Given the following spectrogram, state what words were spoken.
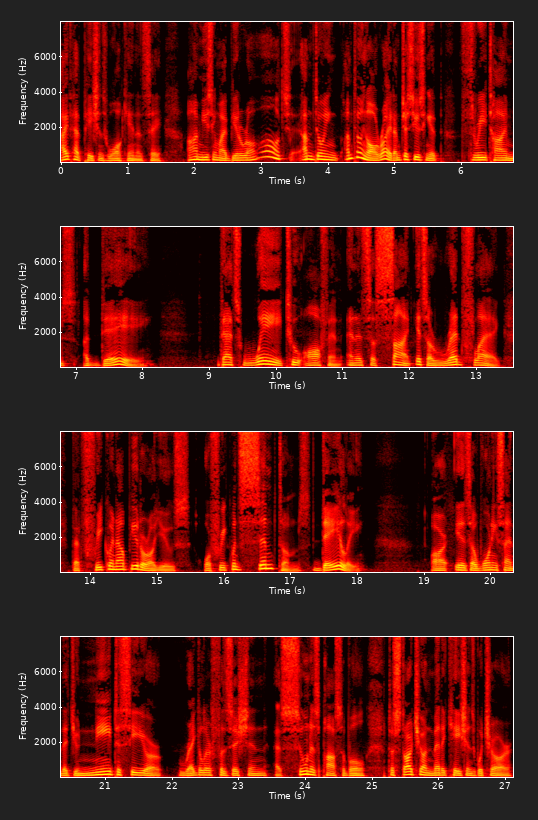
I've had patients walk in and say, I'm using my albuterol. Oh, I'm doing I'm doing all right. I'm just using it three times a day. That's way too often, and it's a sign. It's a red flag that frequent albuterol use or frequent symptoms daily are is a warning sign that you need to see your regular physician as soon as possible to start you on medications which are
